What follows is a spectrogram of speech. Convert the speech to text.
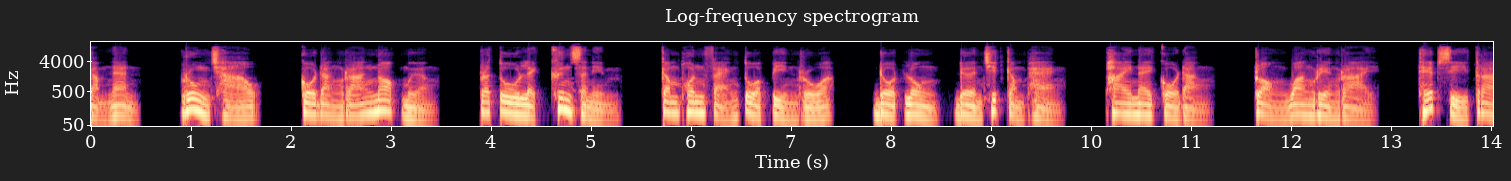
กำแน่น รุ่งเช้า โกดังร้างนอกเมือง ประตูเหล็กขึ้นสนิม กำพลแฝงตัวปีนรั้ว โดดลงเดินชิดกำแพง ภายในโกดัง กล่องวางเรียงราย เทปสีตรา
